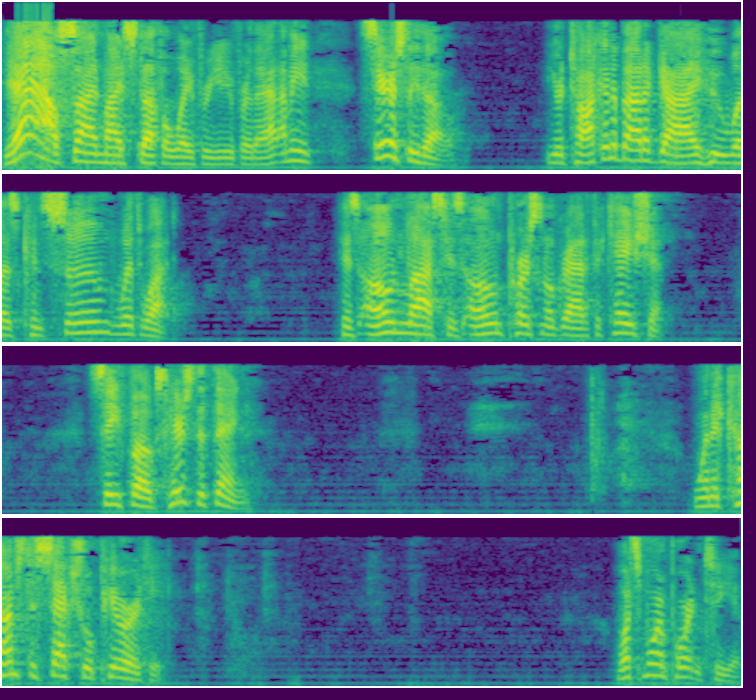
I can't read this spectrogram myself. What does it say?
Yeah, I'll sign my stuff away for you for that. I mean, seriously though, you're talking about a guy who was consumed with what? His own lust, his own personal gratification. See, folks, here's the thing. When it comes to sexual purity, what's more important to you?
